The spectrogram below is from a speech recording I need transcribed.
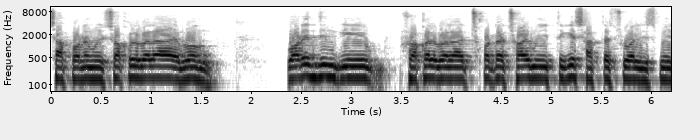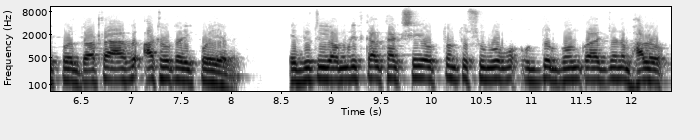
ছাপ্পান্ন মিনিট সকালবেলা এবং পরের দিনকে সকালবেলা ছটা, ছয় মিনিট থেকে সাতটা চুয়াল্লিশ মিনিট পর্যন্ত, অর্থাৎ আঠেরো- তারিখ পড়ে যাবে। এই দুটি অমৃতকাল থাকছে, অত্যন্ত শুভ উদ্যোগ গ্রহণ করার জন্য ভালো।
